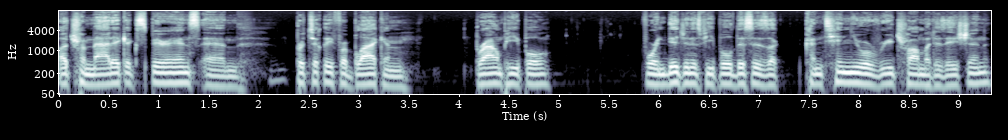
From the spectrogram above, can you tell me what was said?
a traumatic experience, and particularly for Black and Brown people, for Indigenous people, this is a continual re traumatization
